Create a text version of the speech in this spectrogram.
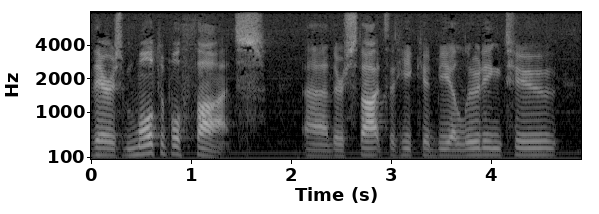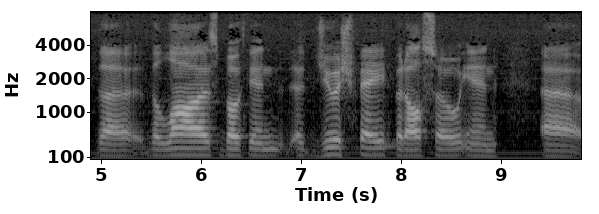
there's multiple thoughts. Uh, there's thoughts that he could be alluding to the, the laws, both in uh, Jewish faith, but also in uh,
